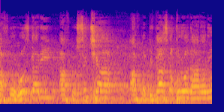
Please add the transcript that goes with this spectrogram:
आफ्नो रोजगारी आफ्नो शिक्षा आफ्नो विकासका पूर्वाधारहरू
